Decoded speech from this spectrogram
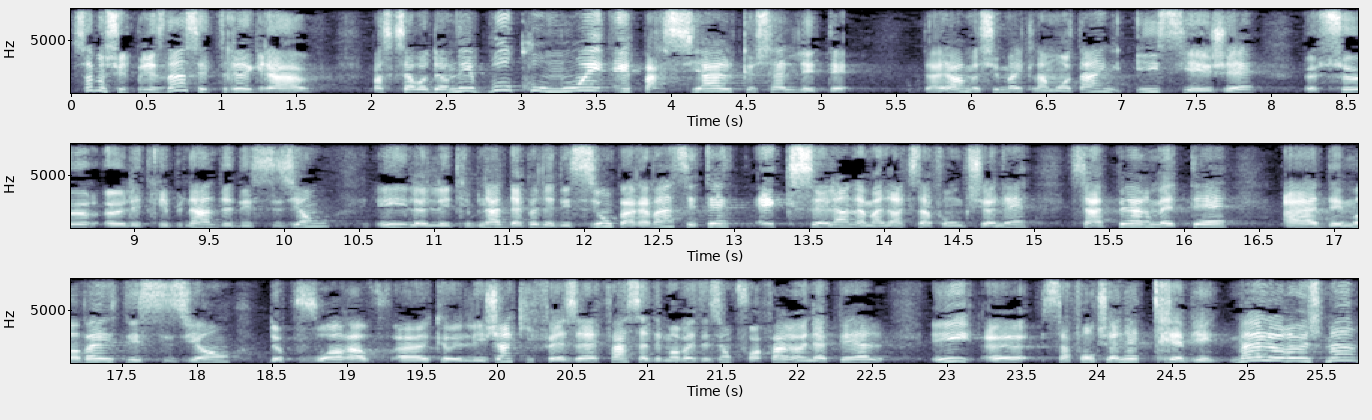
Ça, Monsieur le Président, c'est très grave, parce que ça va devenir beaucoup moins impartial que ça l'était. D'ailleurs, M. Maître Lamontagne y siégeait euh, sur euh, les tribunaux de décision et les tribunaux d'appel de décision auparavant, c'était excellent la manière que ça fonctionnait. Ça permettait à des mauvaises décisions, de pouvoir euh, que les gens qui faisaient face à des mauvaises décisions pouvoir faire un appel et euh, ça fonctionnait très bien. Malheureusement,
